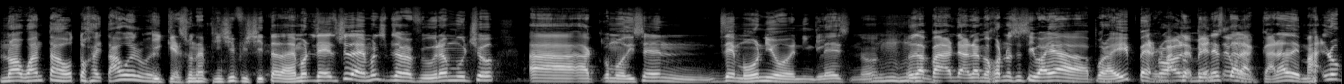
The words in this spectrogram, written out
no aguanta a Otto Hightower, güey. Y que es una pinche fichita Daemon. De hecho, Daemon se me figura mucho a, a como dicen, demonio en inglés, ¿no? Ujú. O sea, pa- a lo mejor no sé si vaya por ahí, pero Probablemente, tiene hasta güey. la cara de malo,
